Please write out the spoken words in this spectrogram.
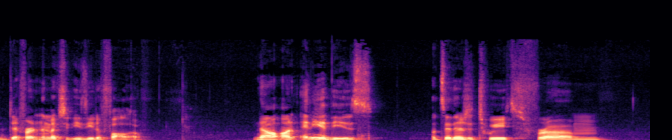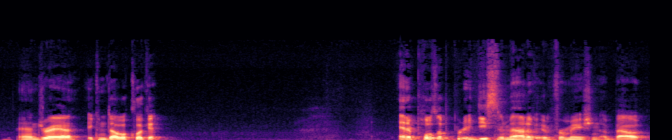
different and it makes it easy to follow. Now on any of these, let's say there's a tweet from Andrea, you can double click it and it pulls up a pretty decent amount of information about.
